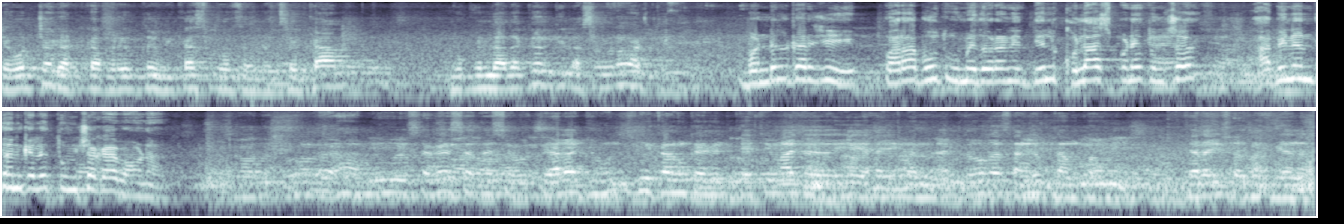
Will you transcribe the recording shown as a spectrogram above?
शेवटच्या घटकापर्यंत विकास पोहोचवण्याचे काम मुकुंददादा करतील असं मला वाटतं. बंडलकरजी पराभूत उमेदवारांनी दिलखुलासपणे तुमचं अभिनंदन केलं. तुमच्या काय भावना? आम्ही सगळे सदस्य त्याला घेऊन मी काम करेन त्याची माझं हे आहे म्हणणं दोघं सांगत काम करू त्याला विश्वासात घ्या ना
